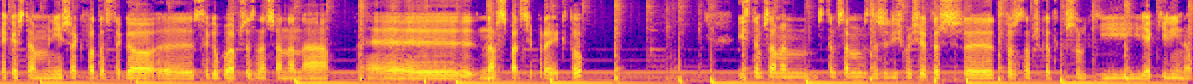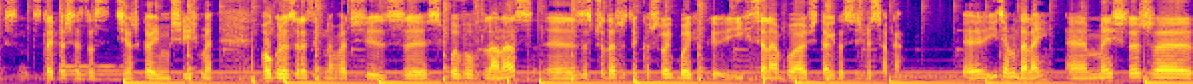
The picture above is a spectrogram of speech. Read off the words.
jakaś tam mniejsza kwota z tego, y, z tego była przeznaczana na, na wsparcie projektu. I z tym samym, z tym samym zdarzyliśmy się też e, tworząc na przykład koszulki jak i Linux. Tutaj też jest dosyć ciężko i musieliśmy w ogóle zrezygnować z spływów dla nas, e, ze sprzedaży tych koszulek, bo ich, ich cena była już tak dosyć wysoka. E, idziemy dalej. E, myślę, że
